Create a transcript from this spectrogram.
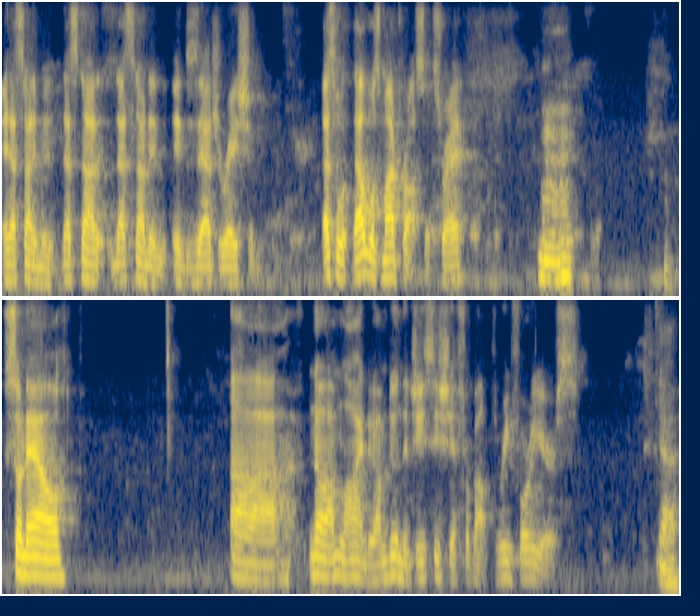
and that's not even that's not that's not an exaggeration. That's what that was my process, right? Mhm. So now, uh, no, I'm lying, dude. I'm doing the GC shit for about three, four years. Yeah.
